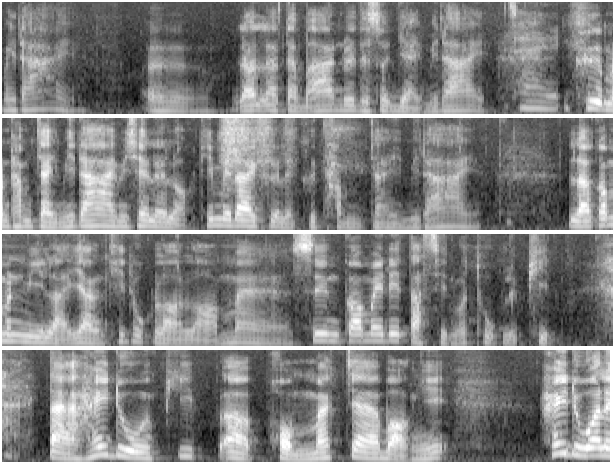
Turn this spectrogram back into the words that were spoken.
ไม่ได้ เออแล้วแล้วแต่บ้านด้วยแต่ส่วนใหญ่ไม่ได้ ใช่ คือมันทำใจไม่ได้ไม่ใช่เลยหรอกที่ไม่ได้คืออะไรคือทำใจไม่ได้ แล้วก็มันมีหลายอย่างที่ถูกหล่อหลอมมา ซึ่งก็ไม่ได้ตัดสินว่าถูกหรือผิดค่ะแต่ให้ดูพี่เอ่อผมมักจะบอกงี้ ให้ดูอะไร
